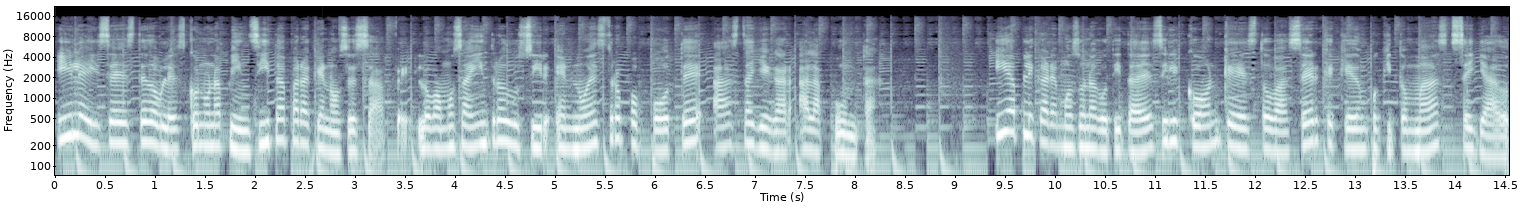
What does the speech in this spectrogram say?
Y le hice este doblez con una pincita para que no se zafe. Lo vamos a introducir en nuestro popote hasta llegar a la punta y aplicaremos una gotita de silicón que esto va a hacer que quede un poquito más sellado.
